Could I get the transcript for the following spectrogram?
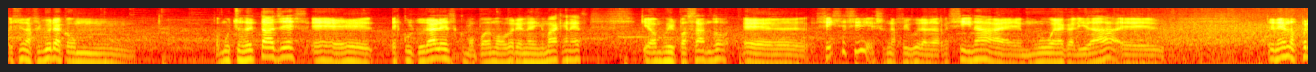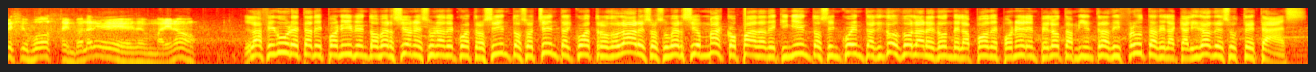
es una figura con, con muchos detalles eh, esculturales, como podemos ver en las imágenes que vamos a ir pasando. Eh, sí, sí, sí, es una figura de resina, muy buena calidad. ¿Tenés los precios vos en dólares, Mariano? La figura está disponible en dos versiones, una de 484 dólares o su versión más copada de 552 dólares donde la puedes poner en pelota mientras disfrutas de la calidad de sus tetas.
